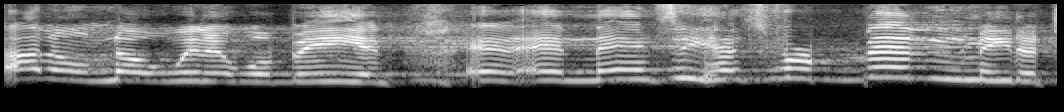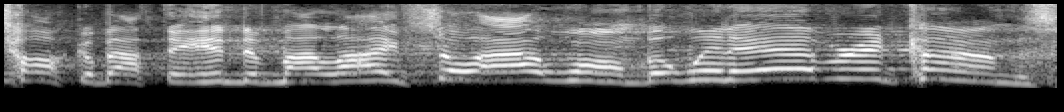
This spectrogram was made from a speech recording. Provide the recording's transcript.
I don't know when it will be, and, and, and Nancy has forbidden me to talk about the end of my life, so I won't. But whenever it comes,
